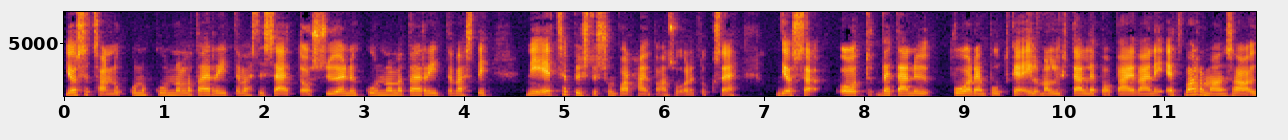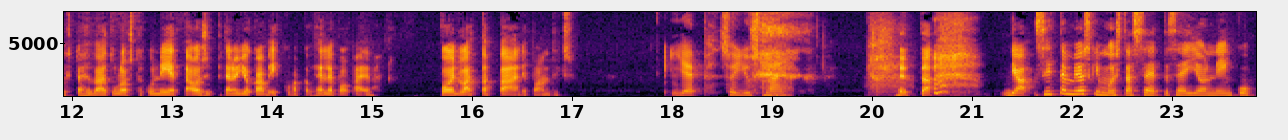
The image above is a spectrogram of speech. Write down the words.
Jos et sä ole nukkunut kunnolla tai riittävästi, sä et ole syönyt kunnolla tai riittävästi, niin et sä pysty sun parhaimpaan suoritukseen. Jos sä oot vetänyt vuoden putkeen ilman yhtään lepopäivää, niin et varmaan saa yhtä hyvää tulosta kuin niin, että olisit pitänyt joka viikko vaikka yhden lepopäivän voin laittaa pääni pantiksi. Jep, se on just näin. että, ja sitten myöskin muistaa se, että se ei ole niin kuin,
